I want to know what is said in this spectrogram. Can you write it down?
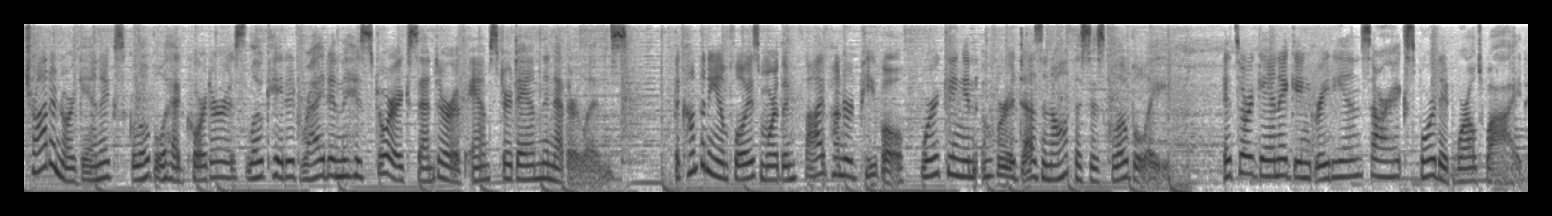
Tradin Organic's global headquarters is located right in the historic center of Amsterdam, the Netherlands. The company employs more than 500 people, working in over a dozen offices globally. Its organic ingredients are exported worldwide.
